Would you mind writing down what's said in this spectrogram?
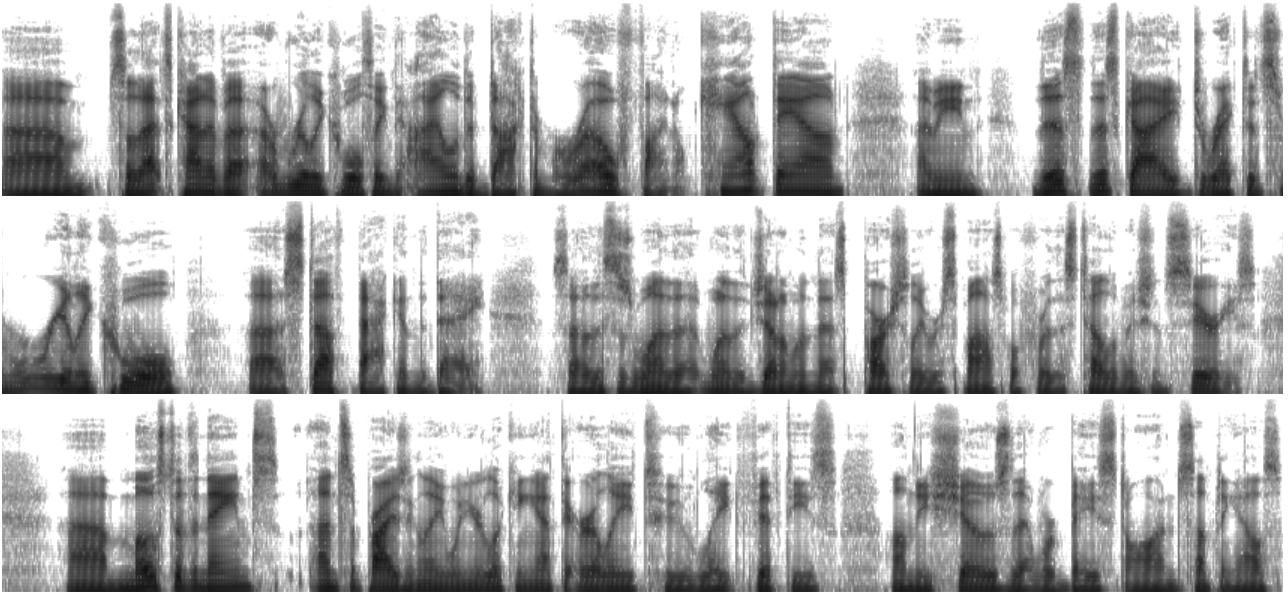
Um, so that's kind of a, a really cool thing. The Island of Dr. Moreau, Final Countdown. I mean, this this guy directed some really cool uh, stuff back in the day. So this is one of the one of the gentlemen that's partially responsible for this television series. Uh, most of the names, unsurprisingly, when you're looking at the early to late 50s on these shows that were based on something else,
